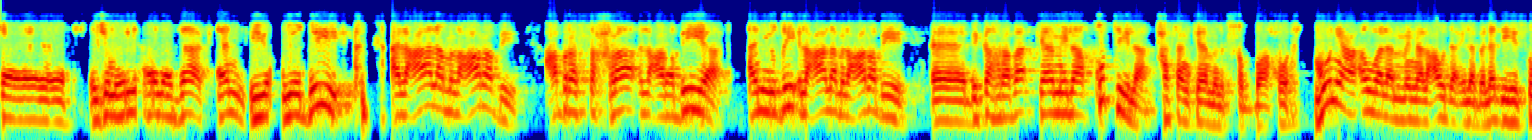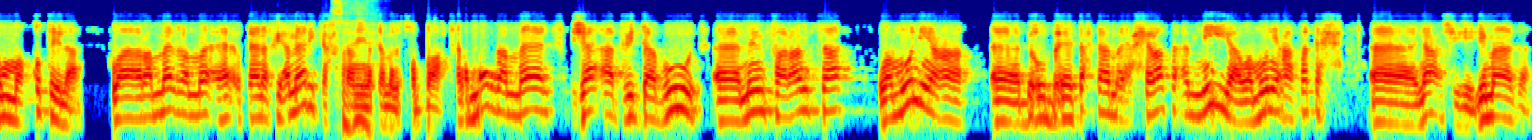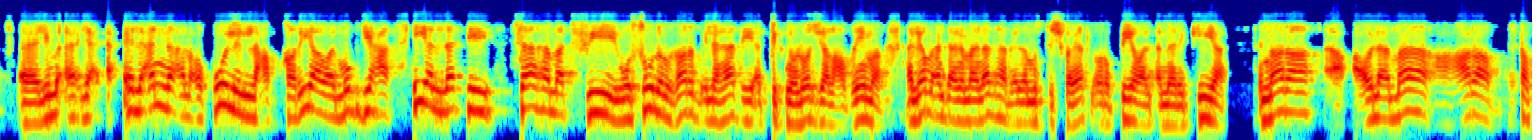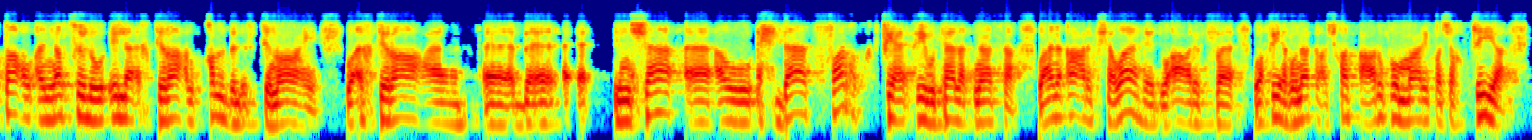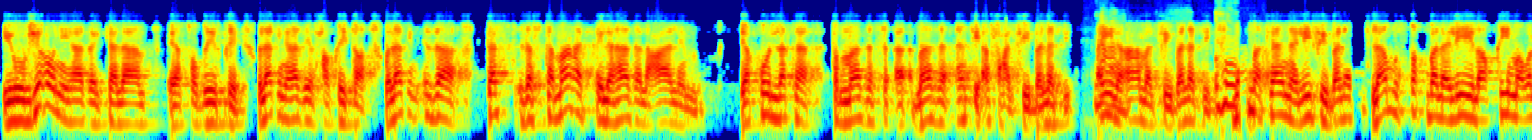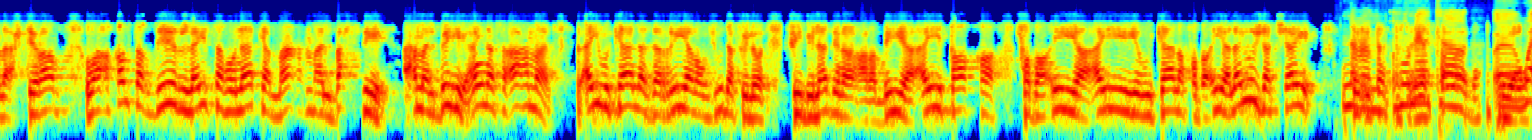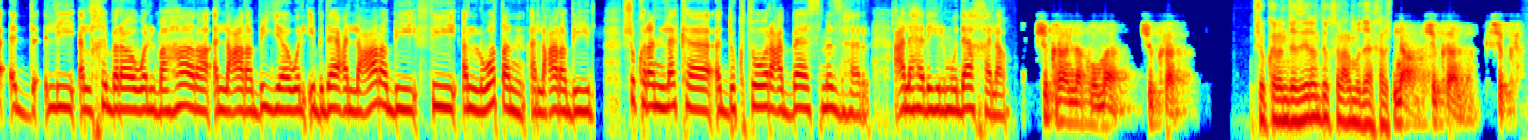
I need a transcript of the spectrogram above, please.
الجمهورية آنذاك أن يضيء العالم العربي عبر الصحراء العربية أن يضيء العالم العربي آه، بكهرباء كاملة. قتل حسن كامل الصباح. منع أولا من العودة إلى بلده ثم قتل. ورمال رمال كان في أمريكا حسن كمال الصباح. رمال رمال جاء في تابوت آه، من فرنسا ومنع آه، تحت حراسة أمنية ومنع فتح آه، نعشه. لماذا؟ لأن العقول العبقرية والمبدعة هي التي ساهمت في وصول الغرب إلى هذه التكنولوجيا العظيمة. اليوم عندما نذهب إلى المستشفيات الأوروبية والأمريكية نرى علماء عرب استطاعوا أن يصلوا إلى اختراع القلب الاصطناعي واختراع إنشاء آه، أو إحداث فرق في في وكالة ناسا. وأنا أعرف شواهد وأعرف آه، وفي هناك أشخاص أعرفهم معرفة شخصية يوجعني هذا الكلام يا صديقي. ولكن هذه الحقيقة. ولكن إذا إذا استمعت إلى هذا العالم يقول لك طب ماذا ماذا آتي أفعل في بلدي؟ نعم. أين أعمل في بلدي؟ لا مكان لي في بلدي، لا مستقبل لي، لا قيمة ولا احترام، وأقل تقدير ليس هناك معمل بحثي أعمل به، أين سأعمل؟ أي وكالة ذرية موجودة في في بلادنا العربية، أي طاقة فضائية، أي وكالة فضائية، لا يوجد شيء. نعم هناك وأد للخبرة والمهارة العربية والإبداع العربي في الوطن العربي، شكرا لك الدكتور عباس مزهر على هذه المداخلة. شكرا لكما شكرا. شكرا جزيلا دكتور على المداخلة. نعم شكرا لك شكرا.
